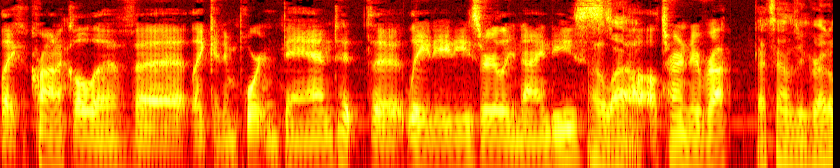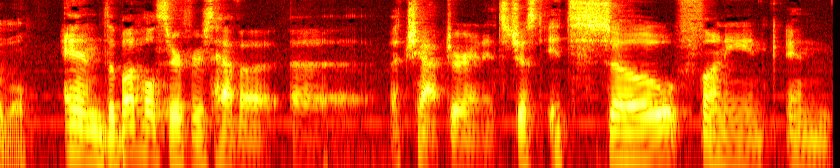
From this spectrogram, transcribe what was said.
like a chronicle of uh, like an important band at the late '80s, early '90s. Oh, wow. alternative rock. That sounds incredible. And the Butthole Surfers have a a, a chapter, and it's just it's so funny and and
